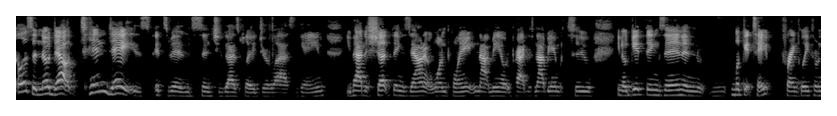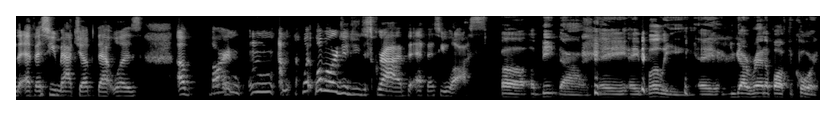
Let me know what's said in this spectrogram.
Now, listen, no doubt, 10 days it's been since you guys played your last game. You've had to shut things down at one point, not being able to practice, not being able to, you know, get things in and look at tape, frankly, from the FSU matchup that was a barn. Mm, what, what word did you describe the FSU loss? Uh, a beatdown, a, a bullying, a you got ran up off the court.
